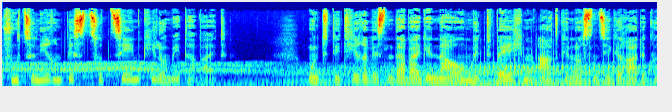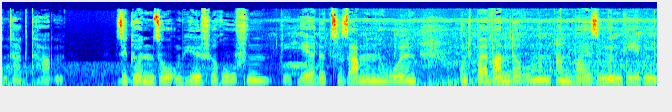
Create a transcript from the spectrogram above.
funktionieren bis zu 10 Kilometer weit. Und die Tiere wissen dabei genau, mit welchem Artgenossen sie gerade Kontakt haben. Sie können so um Hilfe rufen, die Herde zusammenholen und bei Wanderungen Anweisungen geben,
